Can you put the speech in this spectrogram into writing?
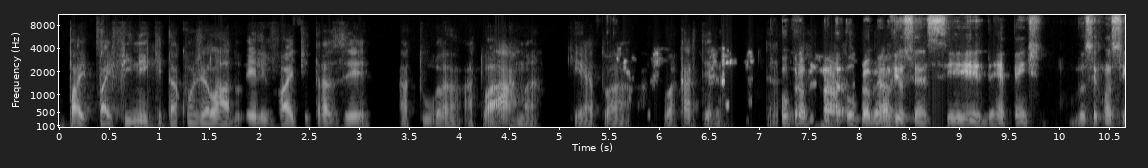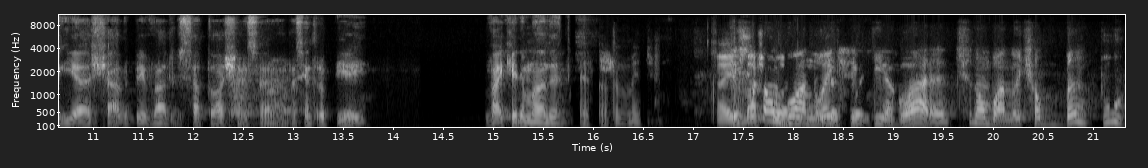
O pai, pai Fini que tá congelado, ele vai te trazer a tua, a tua arma, que é a tua, a tua carteira. O problema, o problema, Wilson, é se de repente você conseguir a chave privada de Satoshi nessa, nessa entropia aí. Vai que ele manda. Exatamente. Aí Deixa eu dar uma boa noite Depois. aqui agora. Deixa eu dar uma boa noite ao Bantu.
